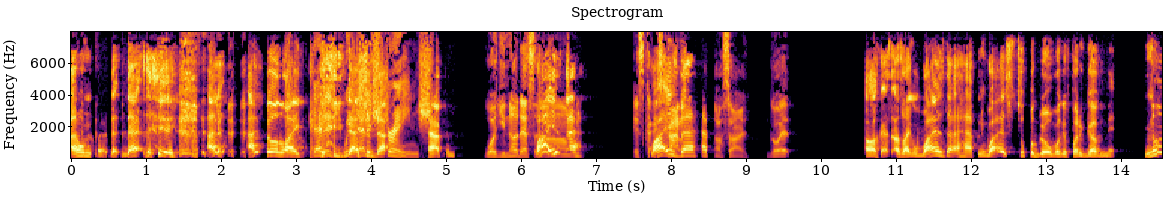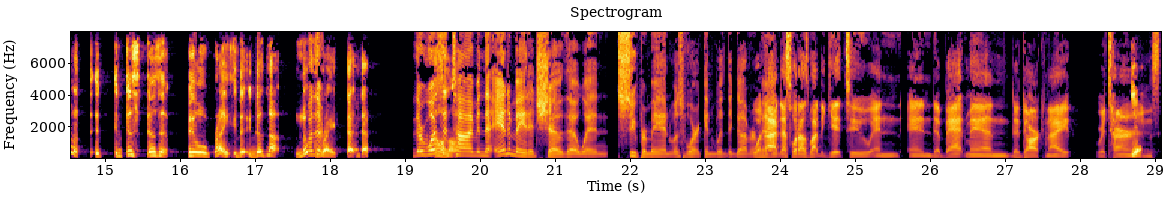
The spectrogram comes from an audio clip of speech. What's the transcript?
I don't know that, that I I feel like that is we- that should is not strange. happen. Well, you know that's Why is um, that? It's, Why it's is kinda, that happening? Oh, sorry. Go ahead. Okay, I was like, why is that happening? Why is Supergirl working for the government? No, it, it just doesn't feel right. It, it does not look Well, there- right. That that There was a know. time in the animated show though when Superman was working with the government. Well, nah, that's what I was about to get to. And and the Batman, the Dark Knight returns.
